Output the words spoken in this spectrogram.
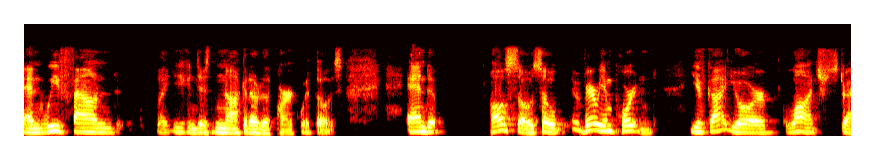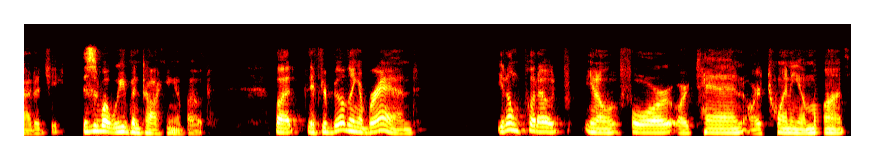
and we found like you can just knock it out of the park with those and also so very important you've got your launch strategy this is what we've been talking about but if you're building a brand you don't put out you know four or ten or 20 a month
